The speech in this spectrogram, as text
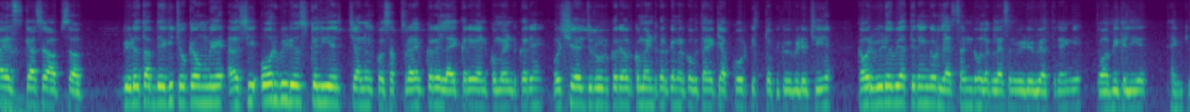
कैसे आप सब? वीडियो तो आप देख ही चुके होंगे। ऐसी और वीडियोस के लिए चैनल को सब्सक्राइब करें लाइक करें एंड कमेंट करें और शेयर ज़रूर करें और कमेंट करके मेरे को बताएँ कि आपको और किस टॉपिक पे वीडियो चाहिए। कवर वीडियो भी आती रहेंगे और लेसन ढोलक लेसन वीडियो भी आती रहेंगी। तो अभी के लिए थैंक यू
